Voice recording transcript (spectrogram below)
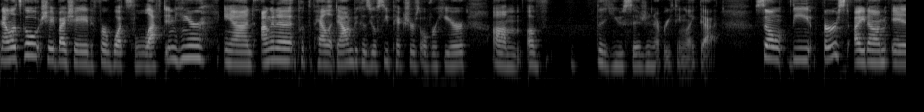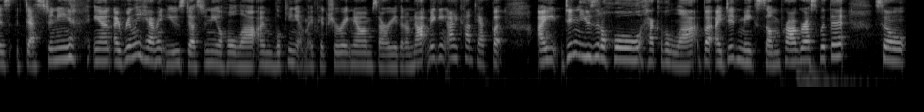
Now let's go shade by shade for what's left in here. And I'm going to put the palette down because you'll see pictures over here um, of the usage and everything like that. So the first item is Destiny, and I really haven't used Destiny a whole lot. I'm looking at my picture right now. I'm sorry that I'm not making eye contact, but I didn't use it a whole heck of a lot, but I did make some progress with it. So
